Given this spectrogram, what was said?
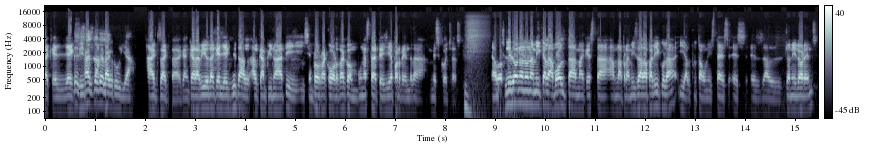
d'aquell Del èxit. salto de la grulla. Ah, Exacte, que encara viu d'aquell èxit al, al campionat i, i sempre ho recorda com una estratègia per vendre més cotxes. Llavors li donen una mica la volta amb, aquesta, amb la premissa de la pel·lícula i el protagonista és, és, és el Johnny Lawrence.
